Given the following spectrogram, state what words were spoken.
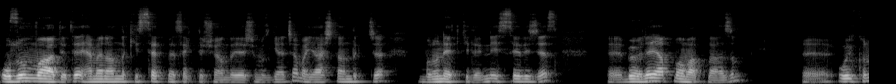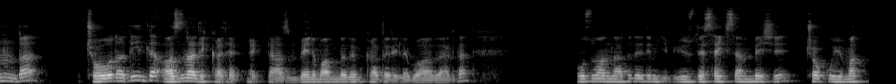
Uzun vadede hemen anlık hissetmesek de şu anda yaşımız genç ama yaşlandıkça bunun etkilerini hissedeceğiz. Böyle yapmamak lazım. Uykunun da çoğuna değil de azına dikkat etmek lazım. Benim anladığım kadarıyla bu haberden. Uzmanlarda dediğim gibi %85'i çok uyumak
